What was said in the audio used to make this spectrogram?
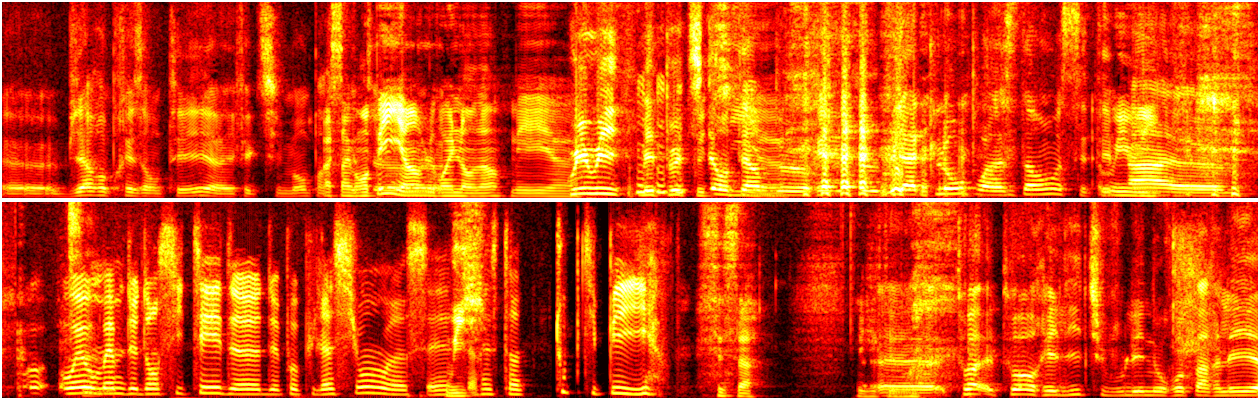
euh, bien représenté, euh, effectivement. Ah, c'est un grand pays, hein, le Groenland. Hein, mais, euh, Oui, oui, mais petit, en termes de, biathlon pour l'instant, c'était pas. Oui, ou même de densité de, population, ça reste un tout petit pays. C'est ça. toi, toi, Aurélie, tu voulais nous reparler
